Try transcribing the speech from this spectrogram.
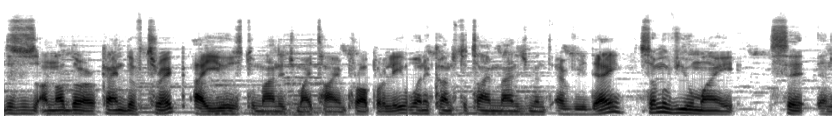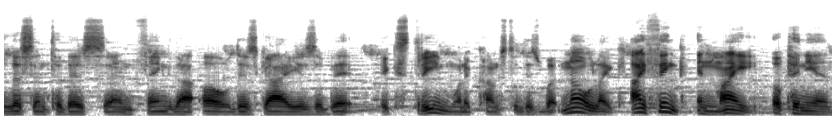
This is another kind of trick I use to manage my time properly when it comes to time management every day. Some of you might sit and listen to this and think that oh this guy is a bit extreme when it comes to this but no like i think in my opinion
